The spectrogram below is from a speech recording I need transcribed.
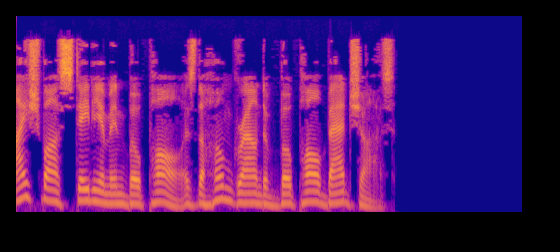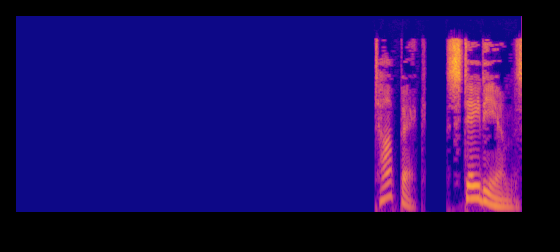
Aishbagh Stadium in Bhopal is the home ground of Bhopal Badshahs. Stadiums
